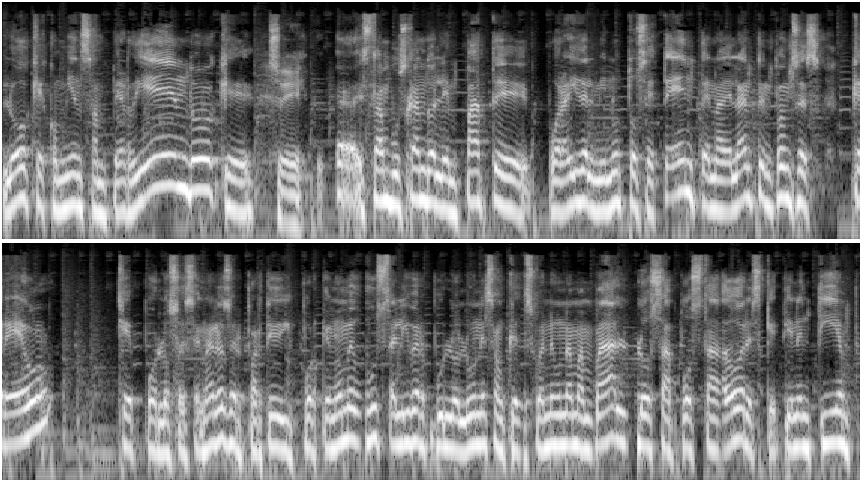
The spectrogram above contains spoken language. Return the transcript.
luego que comienzan perdiendo, que Sí. eh, están buscando el empate por ahí del minuto 70 en adelante. Entonces, creo que por los escenarios del partido y porque no me gusta el Liverpool los lunes, aunque suene una mamada, los apostadores que tienen tiempo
